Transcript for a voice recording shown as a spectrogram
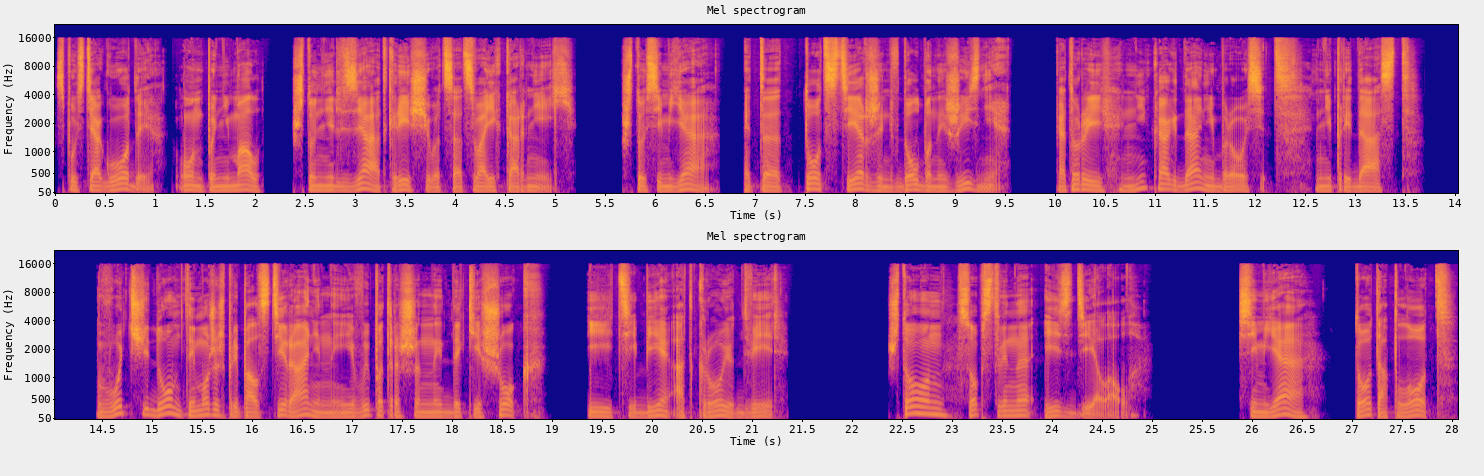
спустя годы, он понимал, что нельзя открещиваться от своих корней, что семья — это тот стержень в долбанной жизни, который никогда не бросит, не предаст. В отчий дом ты можешь приползти раненый и выпотрошенный до кишок, и тебе откроют дверь. Что он, собственно, и сделал. Семья — тот оплот,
